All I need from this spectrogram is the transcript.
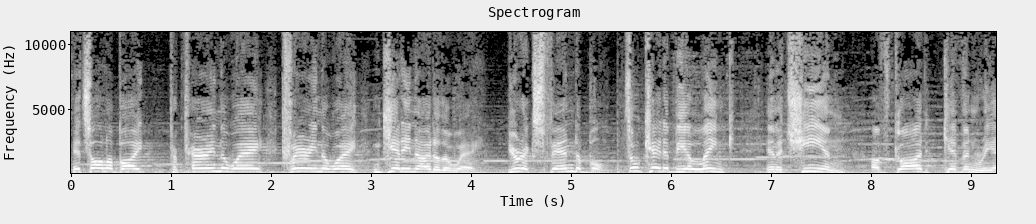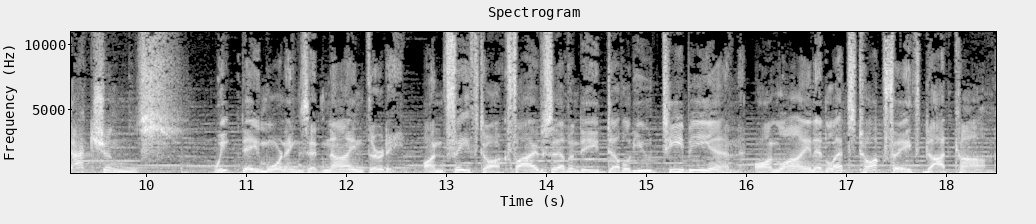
it's all about preparing the way, clearing the way, and getting out of the way. You're expendable. It's okay to be a link in a chain of God-given reactions. Weekday mornings at 9:30 on Faith Talk 570 WTBN. Online at letstalkfaith.com.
